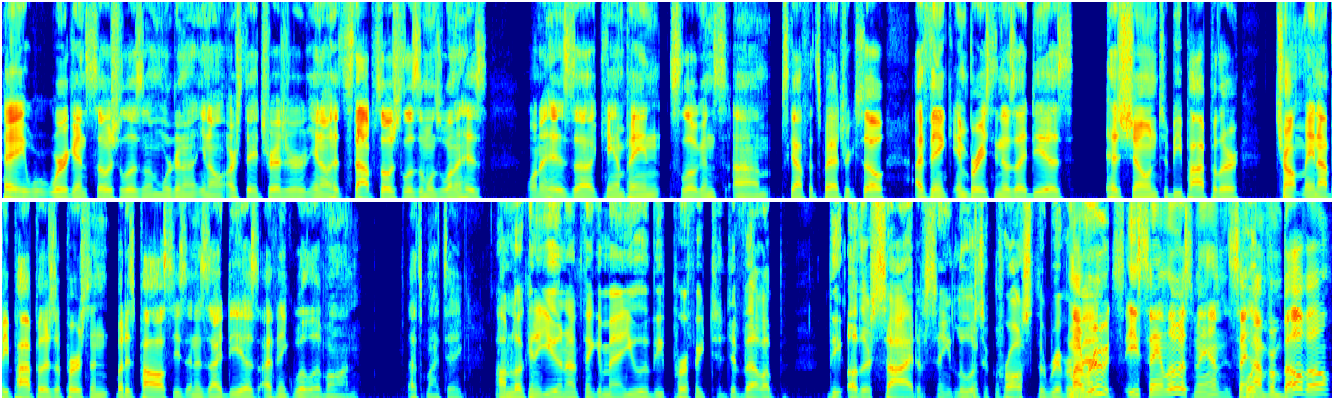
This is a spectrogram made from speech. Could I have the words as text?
hey, we're against socialism. We're gonna, you know, our state treasurer, you know, stop socialism was one of his one of his uh, campaign slogans, um, Scott Fitzpatrick. So I think embracing those ideas has shown to be popular. Trump may not be popular as a person, but his policies and his ideas, I think, will live on. That's my take. I'm looking at you and I'm thinking, man, you would be perfect to develop the other side of St. Louis across the river. My man. roots, East St. Louis, man. Saint, What- I'm from Belleville.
